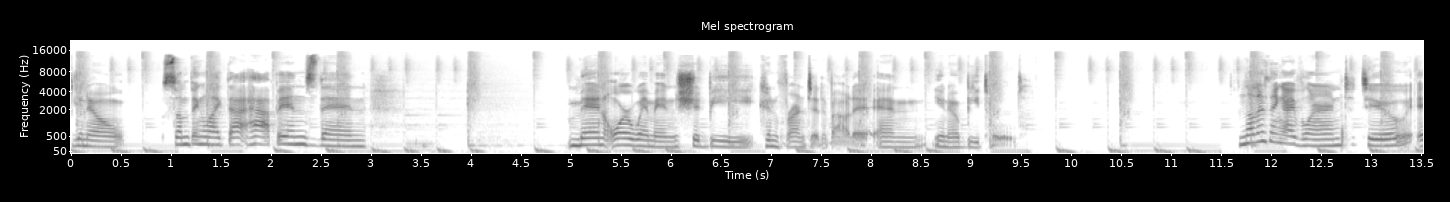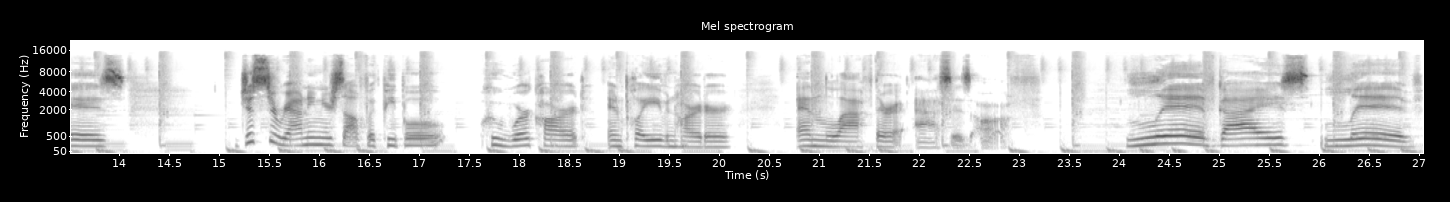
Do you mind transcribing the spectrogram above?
you know, something like that happens, then men or women should be confronted about it and, you know, be told. Another thing I've learned too is just surrounding yourself with people who work hard and play even harder and laugh their asses off. Live, guys. Live.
